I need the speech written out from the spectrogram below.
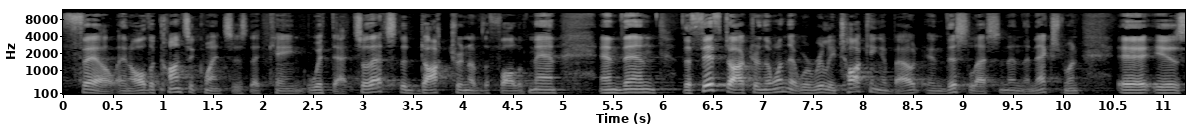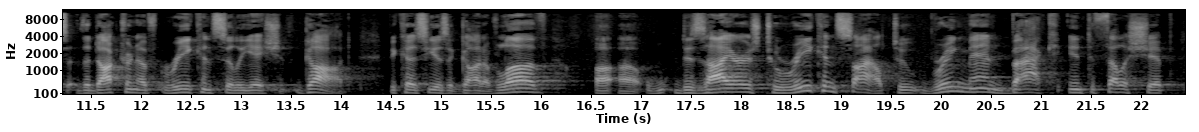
fell, and all the consequences that came with that. So that's the doctrine of the fall of man. And then the fifth doctrine, the one that we're really talking about in this lesson and the next one, eh, is the doctrine of reconciliation. God, because He is a God of love, uh, uh, desires to reconcile, to bring man back into fellowship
